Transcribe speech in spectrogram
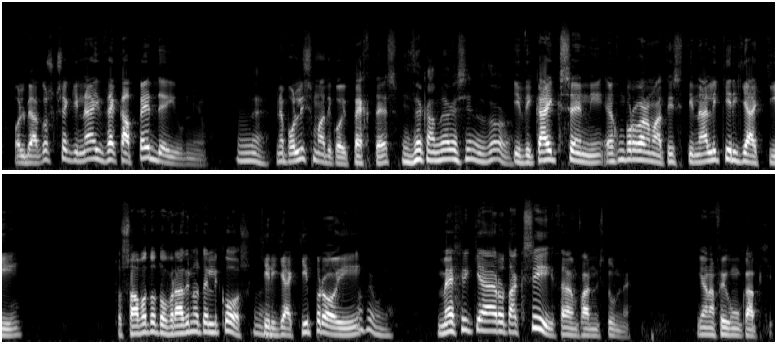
ο Ολυμπιακός ξεκινάει 15 Ιουνίου. Ναι. Είναι πολύ σημαντικό. Οι παίχτες, Οι 10 μέρες είναι δώρο. ειδικά οι ξένοι, έχουν προγραμματίσει την άλλη Κυριακή. Το Σάββατο το βράδυ είναι ο τελικός. Κυριακή πρωί Να φύγουνε. μέχρι και αεροταξί θα εμφανιστούν για να φύγουν κάποιοι.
